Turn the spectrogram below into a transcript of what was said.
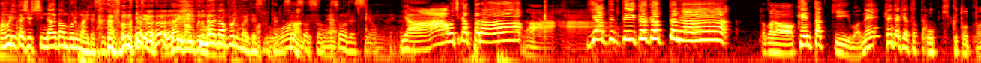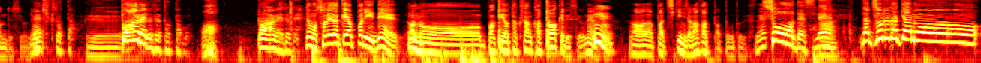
アフリカ出身内盤振る舞いです。そんな人内番振る舞い内盤振る舞いですみたいな。あそうなんですねそうそうですよ。いやー惜しかったな。いやででかかったなー。だからケンタッキーはねケンタッキーは取った。大きく取ったんですよ大ねきく取った。バーレルで取ったもん。あバーレルで。でもそれだけやっぱりね、うんあのー馬券をたくさん買ったわけですよね、うん。あーやっぱチキンじゃなかったってことですねそうですね。はだそれだけあのー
